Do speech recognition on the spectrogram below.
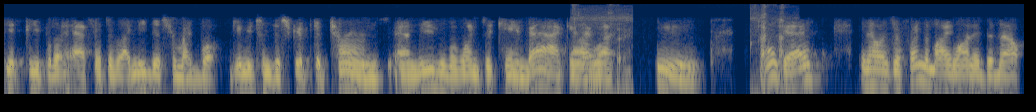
get people to ask us, "I need this for my book. Give me some descriptive terms," and these are the ones that came back, and I went, Hmm. Okay. you know, as a friend of mine wanted to know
